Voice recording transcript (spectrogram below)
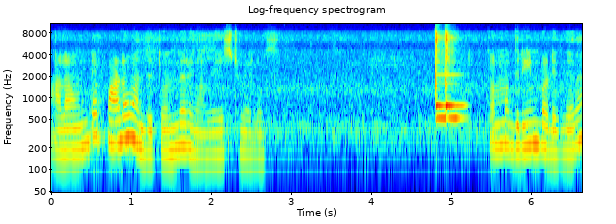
అలా ఉంటే పడవంది తొందరగా వేస్ట్ వేలోస్ అమ్మ గ్రీన్ పడేది కదా.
